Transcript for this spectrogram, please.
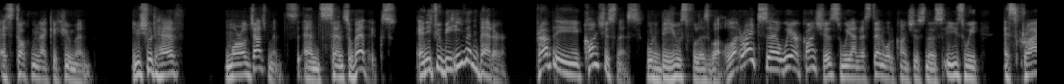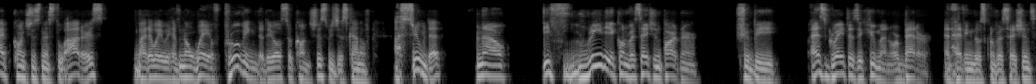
at talking like a human, you should have moral judgments and sense of ethics. And if you be even better, probably consciousness would be useful as well. Right? So we are conscious. We understand what consciousness is. We ascribe consciousness to others. By the way, we have no way of proving that they're also conscious. We just kind of assume that. Now, if really a conversation partner should be as great as a human or better at having those conversations,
